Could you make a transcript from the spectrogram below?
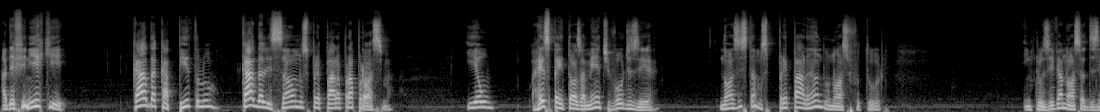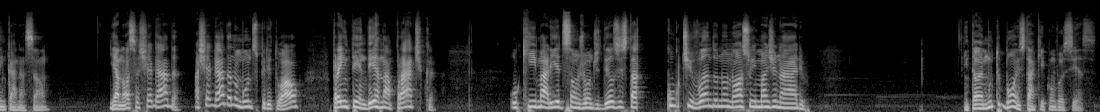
a definir que cada capítulo, cada lição nos prepara para a próxima. E eu respeitosamente vou dizer: nós estamos preparando o nosso futuro, inclusive a nossa desencarnação e a nossa chegada, a chegada no mundo espiritual, para entender na prática o que Maria de São João de Deus está cultivando no nosso imaginário. Então é muito bom estar aqui com vocês.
